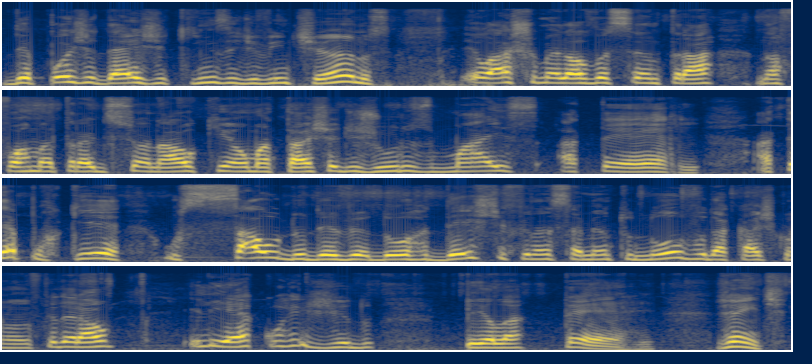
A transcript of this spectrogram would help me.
depois de 10, de 15, de 20 anos, eu acho melhor você entrar na forma tradicional, que é uma taxa de juros mais ATR. Até porque o saldo devedor deste financiamento novo da Caixa Econômica Federal, ele é corrigido pela TR. Gente,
